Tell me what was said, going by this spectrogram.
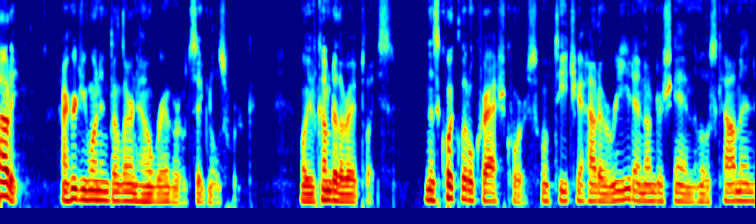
Howdy. I heard you wanted to learn how railroad signals work. Well, you've come to the right place. In this quick little crash course, we'll teach you how to read and understand the most common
